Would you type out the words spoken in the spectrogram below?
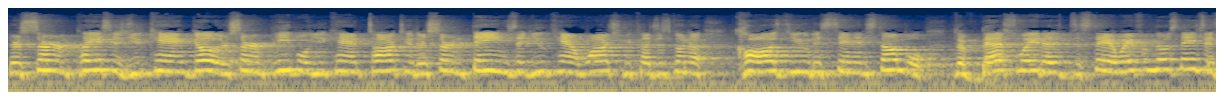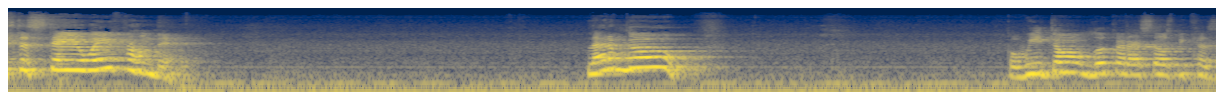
There's certain places you can't go. There's certain people you can't talk to. There's certain things that you can't watch because it's going to cause you to sin and stumble. The best way to, to stay away from those things is to stay away from them. Let them go. But we don't look at ourselves because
